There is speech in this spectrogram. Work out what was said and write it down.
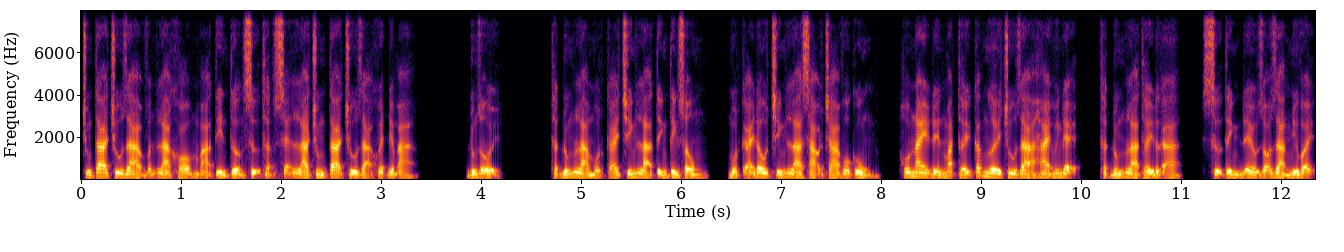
chúng ta chu gia vẫn là khó mà tin tưởng sự thật sẽ là chúng ta chu gia khuyết điểm à? đúng rồi, thật đúng là một cái chính là tính tình sông, một cái đâu chính là xảo trá vô cùng, hôm nay đến mắt thấy các ngươi chu gia hai huynh đệ, thật đúng là thấy được à? Sự tình đều rõ ràng như vậy,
